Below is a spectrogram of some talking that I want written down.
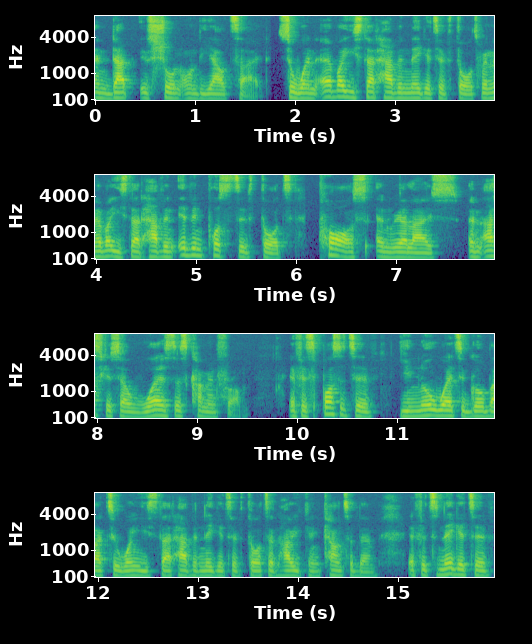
And that is shown on the outside. So, whenever you start having negative thoughts, whenever you start having even positive thoughts, pause and realize and ask yourself, where is this coming from? If it's positive, you know where to go back to when you start having negative thoughts and how you can counter them. If it's negative,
